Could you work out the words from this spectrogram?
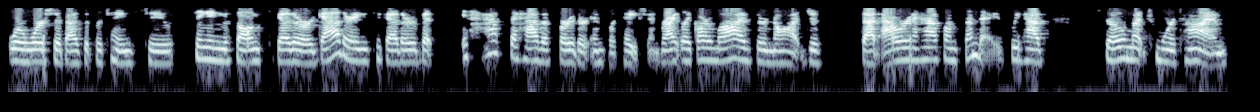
or worship as it pertains to singing the songs together or gathering together, but it has to have a further implication, right? Like our lives are not just that hour and a half on Sundays. We have so much more time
